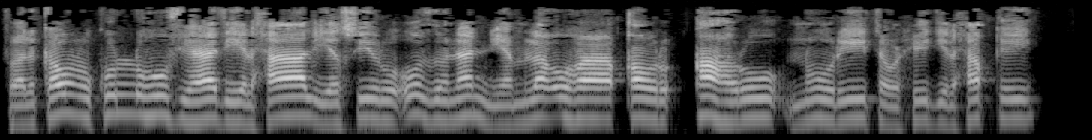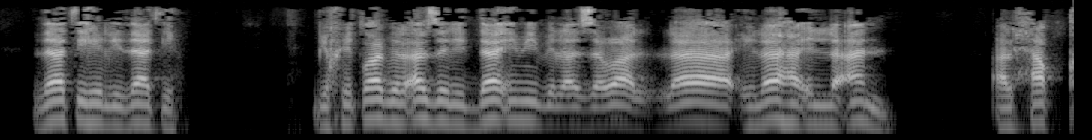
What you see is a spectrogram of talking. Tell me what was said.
فالكون كله في هذه الحال يصير أذنا يملأها قهر نور توحيد الحق ذاته لذاته. بخطاب الأزل الدائم بلا زوال. لا إله إلا أن. الحق.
